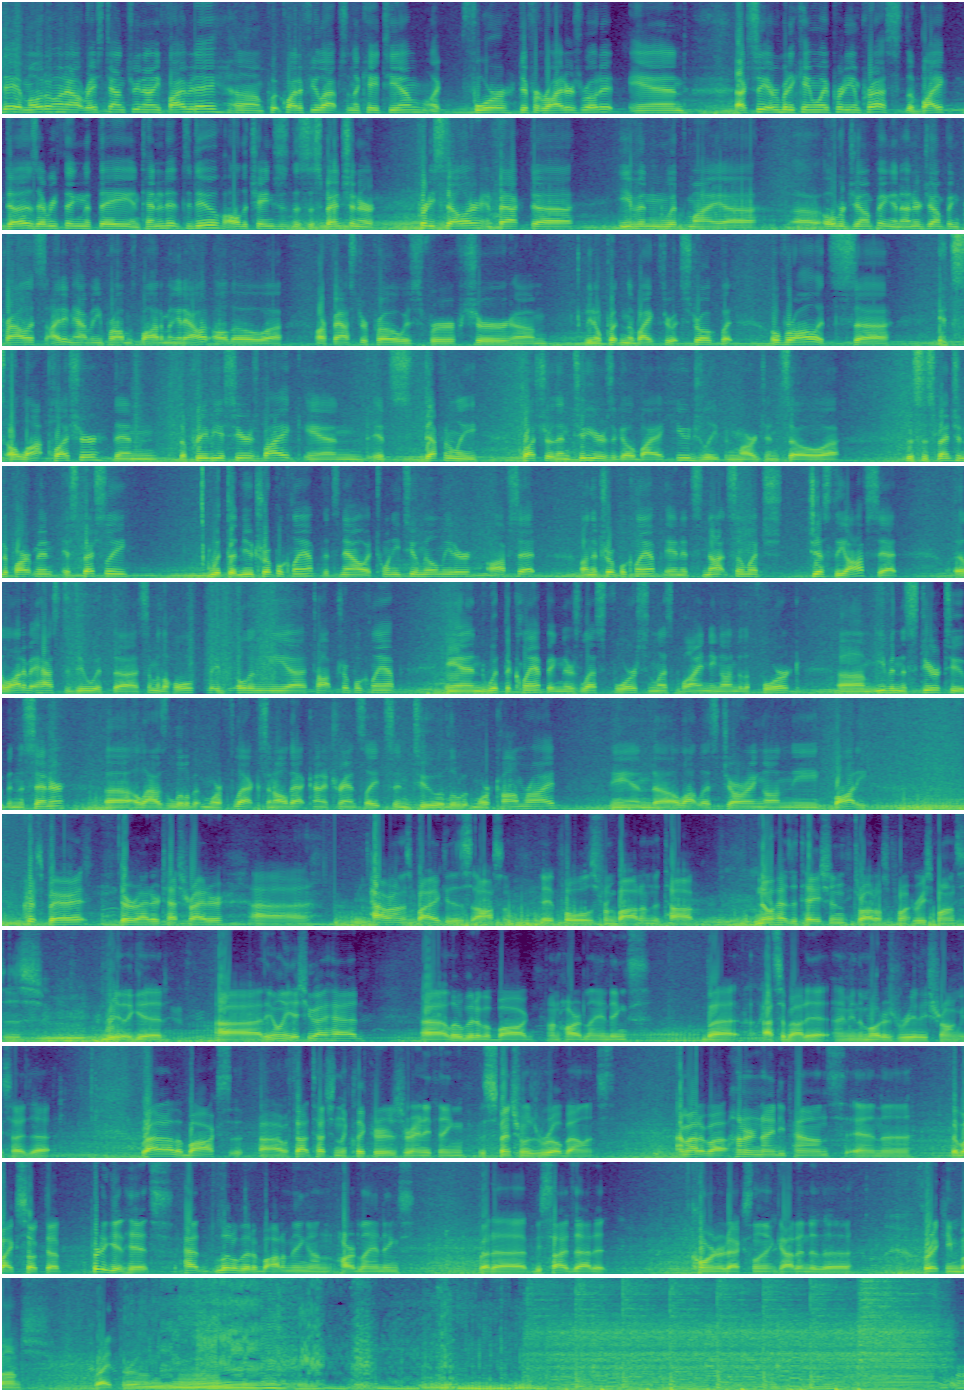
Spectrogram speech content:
Good day of motoing out Racetown 395 today. Um, put quite a few laps in the KTM, like four different riders rode it, and actually everybody came away pretty impressed. The bike does everything that they intended it to do. All the changes to the suspension are pretty stellar. In fact, uh, even with my uh, uh, over jumping and under jumping prowess, I didn't have any problems bottoming it out, although uh, our Faster Pro was for sure, um, you know, putting the bike through its stroke, but overall it's uh, it's a lot plusher than the previous year's bike and it's definitely plusher than two years ago by a huge leap in margin. So uh, the suspension department, especially with the new triple clamp that's now a 22 millimeter offset on the triple clamp and it's not so much just the offset, a lot of it has to do with uh, some of the holes they drilled in the uh, top triple clamp and with the clamping there's less force and less binding onto the fork um, even the steer tube in the center uh, allows a little bit more flex and all that kind of translates into a little bit more calm ride and uh, a lot less jarring on the body. Chris Barrett, dirt rider, test rider. Uh, power on this bike is awesome. It pulls from bottom to top. No hesitation, throttle response is really good. Uh, the only issue I had, uh, a little bit of a bog on hard landings but that's about it. I mean, the motor's really strong besides that. Right out of the box, uh, without touching the clickers or anything, the suspension was real balanced. I'm at about 190 pounds and uh, the bike soaked up pretty good hits. Had a little bit of bottoming on hard landings, but uh, besides that, it cornered excellent, got into the braking bumps right through them.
